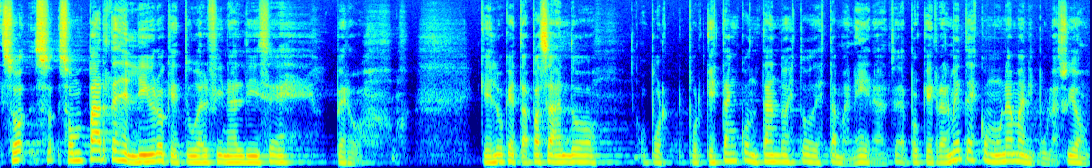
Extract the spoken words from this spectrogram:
son partes del libro que tú al final dices, pero ¿qué es lo que está pasando? ¿Por, ¿Por, qué están contando esto de esta manera? O sea, porque realmente es como una manipulación.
